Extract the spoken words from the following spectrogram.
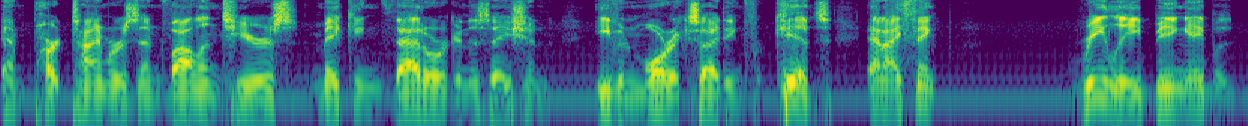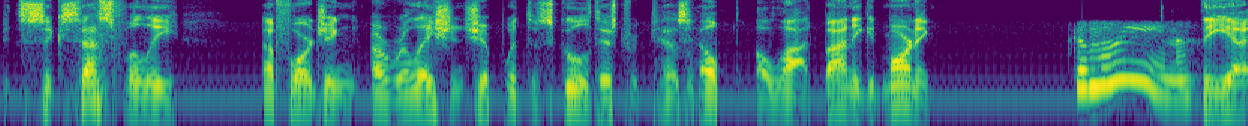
and part timers and volunteers making that organization even more exciting for kids. And I think really being able to successfully uh, forging a relationship with the school district has helped a lot. Bonnie, good morning. Good morning. The uh,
